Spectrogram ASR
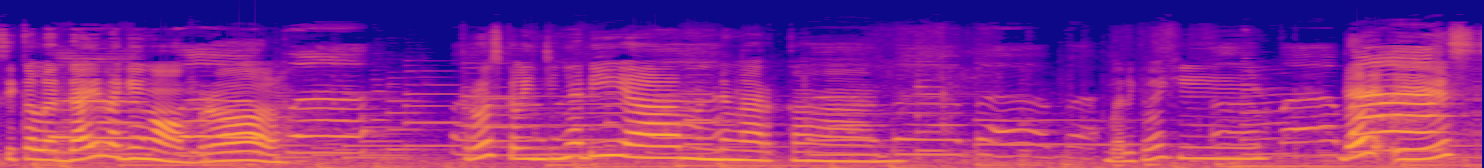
si keledai lagi ngobrol. Terus kelincinya diam mendengarkan. Balik lagi. There is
